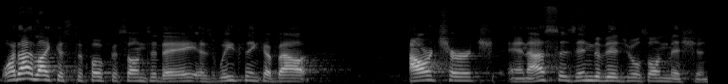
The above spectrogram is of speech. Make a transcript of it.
what I'd like us to focus on today as we think about our church and us as individuals on mission,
